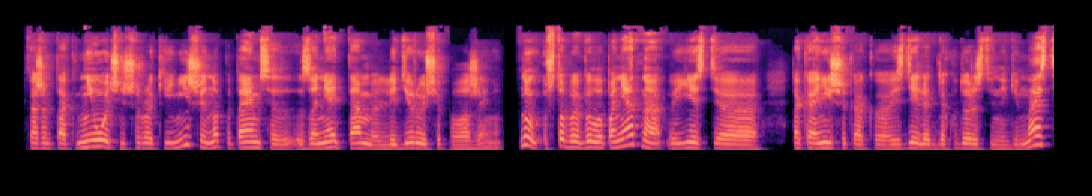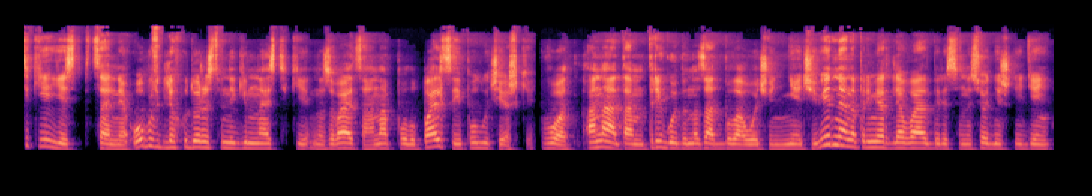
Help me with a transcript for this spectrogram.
скажем так, не очень широкие ниши, но пытаемся занять там лидирующее положение. Ну, чтобы было понятно, есть э, такая ниша, как э, изделия для художественной гимнастики, есть специальная обувь для художественной гимнастики, называется она полупальцы и получешки. Вот. Она там три года назад была очень неочевидная, например, для Wildberries, на сегодняшний день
